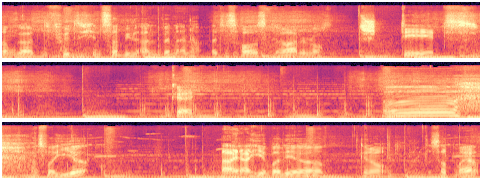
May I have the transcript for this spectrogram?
Zusammengehalten, fühlt sich instabil an, wenn ein altes Haus gerade noch steht. Okay. Äh, was war hier? Ah ja, hier war der... Genau, das hat man ja.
